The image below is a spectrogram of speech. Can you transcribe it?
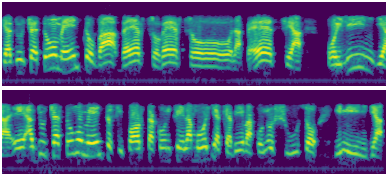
che ad un certo momento va verso, verso la Persia, poi l'India e ad un certo momento si porta con sé la moglie che aveva conosciuto in India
